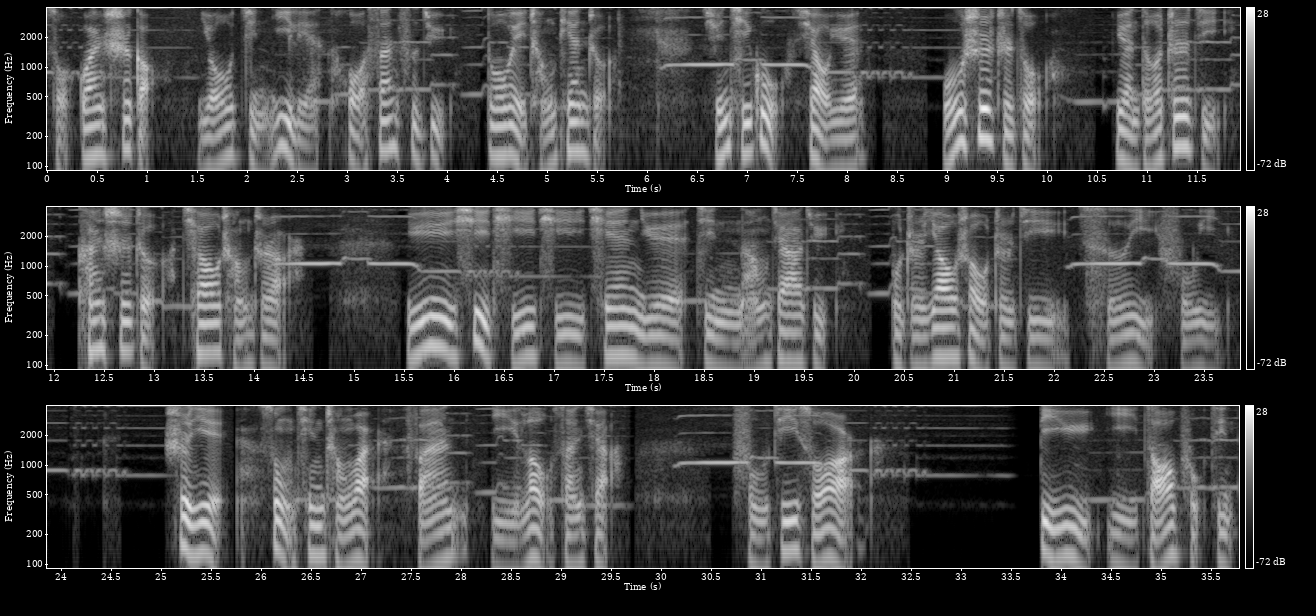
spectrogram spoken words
所观诗稿，有仅一联或三四句，多未成篇者。寻其故，笑曰：“无诗之作，愿得知己堪诗者敲成之耳。”余细提其签曰：“锦囊佳句，不知夭寿之机，此以服矣。”是夜送亲城外，凡已漏三下，抚机所耳。碧玉以早谱尽，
